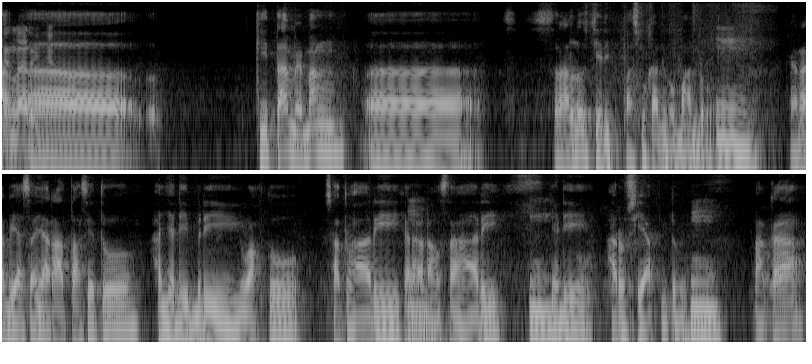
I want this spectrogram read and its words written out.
tinggalin larinya. eh, kita memang eh, selalu jadi pasukan komando. Hmm. Karena biasanya ratas itu hanya diberi waktu satu hari, kadang-kadang setengah hari, jadi harus siap gitu. Hmm. Maka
